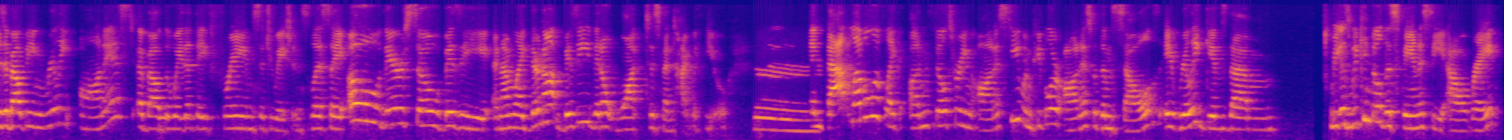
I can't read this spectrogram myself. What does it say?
is about being really honest about the way that they frame situations. Let's say, oh, they're so busy. And I'm like, they're not busy. They don't want to spend time with you. Mm. And that level of like unfiltering honesty, when people are honest with themselves, it really gives them because we can build this fantasy out, right?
